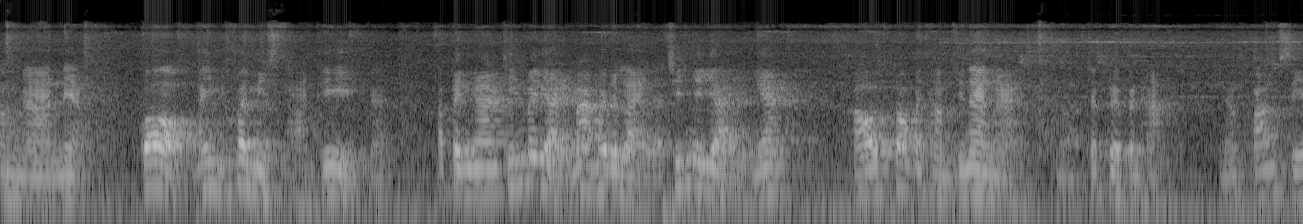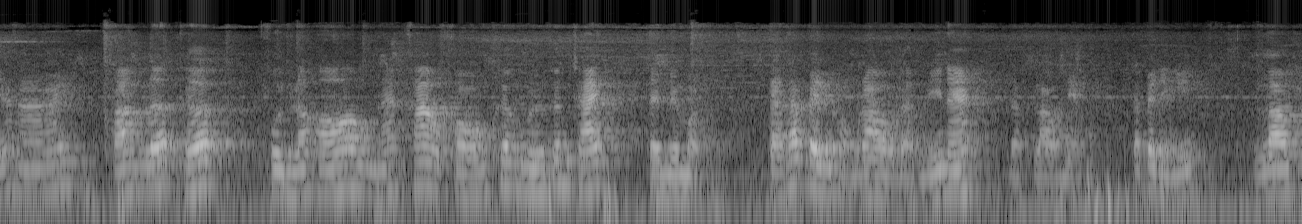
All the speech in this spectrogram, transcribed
ทำงานเนี่ยกก็ไม่ค่อยมีสถานที่นะถ้าเป็นงานชิ้นไม่ใหญ่มากไม่เป็นไรแต่ชิ้นใหญ่ๆอย่างเงี้ยเขาต้องไปทำที่หน้างานนะจะเกิดปัญหานะความเสียหาย ความเลอะเทอะ ฝุ่นละอองนะข้าวของเครื่องมือเครื่องใช้เต็มไปหมด แต่ถ้าเป็นของเราแบบนี้นะ แบบเราเนี่ยจะเป็นอย่างนี้เราท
